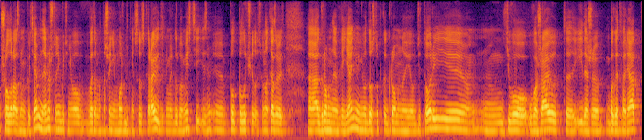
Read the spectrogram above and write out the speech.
шел разными путями, наверное, что-нибудь у него в этом отношении, может быть, не в Саудовской Аравии, где-нибудь в другом месте э, получилось. Он оказывает э, огромное влияние, у него доступ к огромной аудитории, его уважают и даже боготворят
